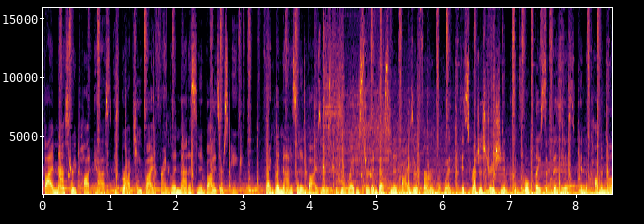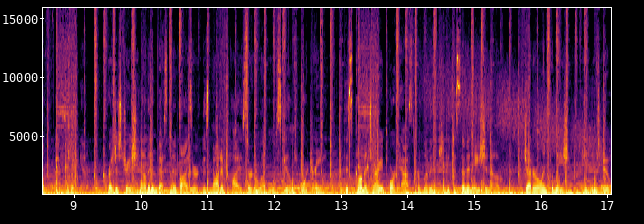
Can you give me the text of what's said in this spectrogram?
FI Mastery Podcast is brought to you by Franklin Madison Advisors, Inc. Franklin Madison Advisors is a registered investment advisor firm with its registration and principal place of business in the Commonwealth of Pennsylvania. Registration of an investment advisor does not imply a certain level of skill or training. This commentary and forecast are limited to the dissemination of general information pertaining to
